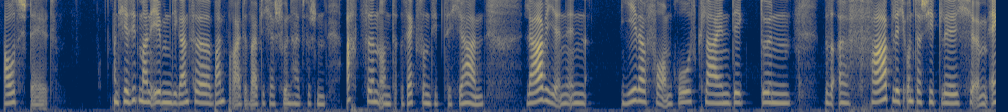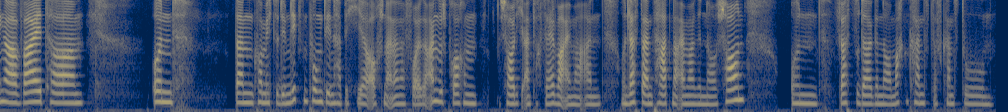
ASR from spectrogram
ausstellt. Und hier sieht man eben die ganze Bandbreite weiblicher Schönheit zwischen 18 und 76 Jahren. Labien in jeder Form, groß, klein, dick, dünn, äh, farblich unterschiedlich, ähm, enger, weiter. Und dann komme ich zu dem nächsten Punkt, den habe ich hier auch schon in einer Folge angesprochen. Schau dich einfach selber einmal an und lass deinen Partner einmal genau schauen. Und was du da genau machen kannst, das kannst du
